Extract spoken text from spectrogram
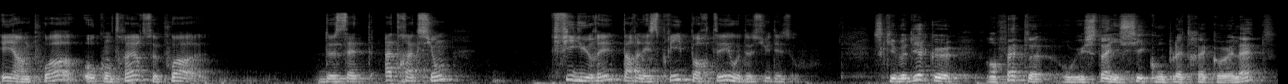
et un poids, au contraire, ce poids de cette attraction figurée par l'esprit porté au-dessus des eaux. Ce qui veut dire que, en fait, Augustin ici compléterait Coëlette,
